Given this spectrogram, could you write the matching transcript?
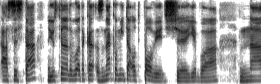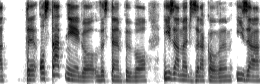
asysta. No Justyna, to była taka znakomita odpowiedź Jeboa na te ostatnie jego występy, bo i za mecz z Rakowem, i za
